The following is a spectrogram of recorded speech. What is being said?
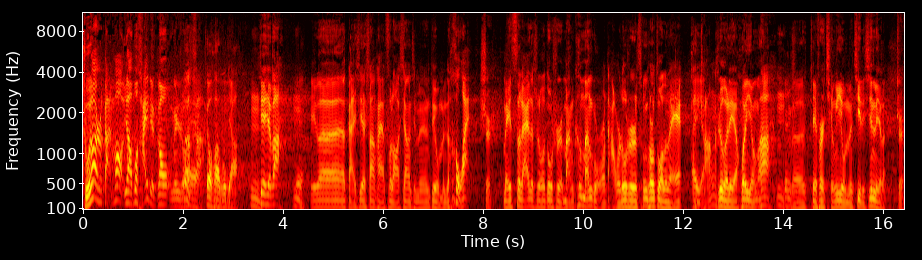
主要是感冒，要不还得高。我跟你说，哎这话不假。嗯谢谢吧。嗯，这个感谢上海父老乡亲们对我们的厚爱。是每次来的时候都是满坑满谷，大伙儿都是从头做到尾，哎呀，长啊，热烈欢迎啊！嗯这个这份情谊我们记在心里了。是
